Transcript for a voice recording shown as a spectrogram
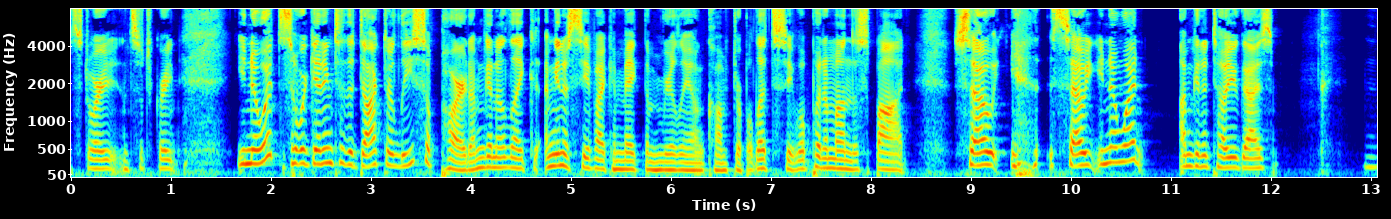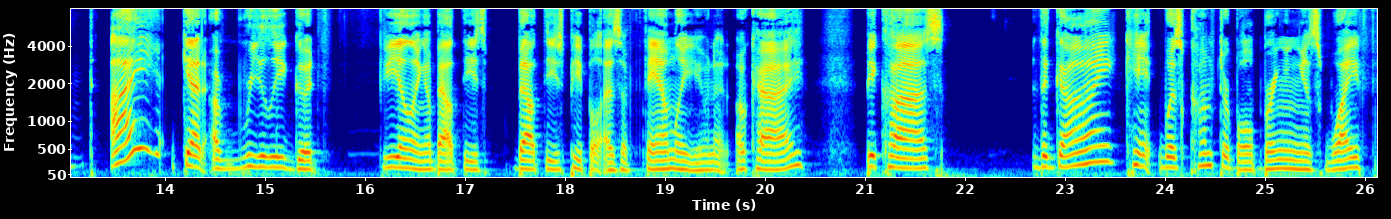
story and such a great You know what? So we're getting to the Dr. Lisa part. I'm to like I'm to see if I can make them really uncomfortable. Let's see. We'll put them on the spot. So so you know what? I'm to tell you guys I get a really good feeling about these about these people as a family unit, okay? Because the guy can't, was comfortable bringing his wife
